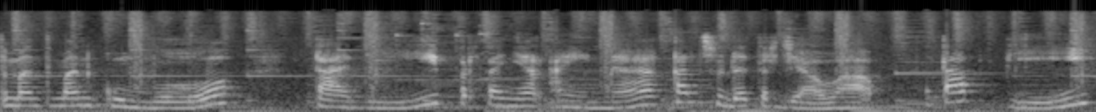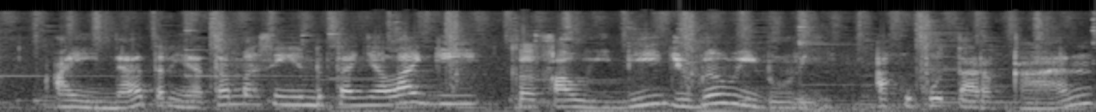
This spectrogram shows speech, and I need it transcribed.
Teman-teman Kumbo, Tadi pertanyaan Aina kan sudah terjawab, tapi Aina ternyata masih ingin bertanya lagi ke Kak Widi juga Widuri. Aku putarkan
